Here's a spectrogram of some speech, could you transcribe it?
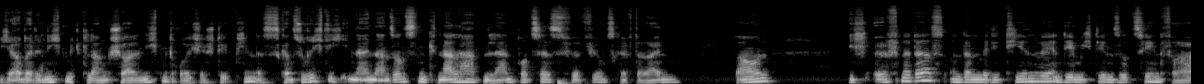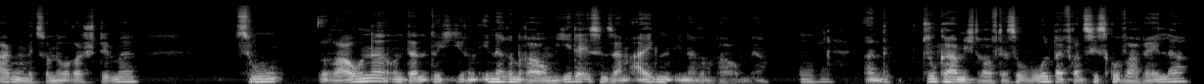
Ich arbeite nicht mit Klangschalen, nicht mit Räucherstäbchen. Das kannst du richtig in einen ansonsten knallharten Lernprozess für Führungskräfte reinbauen. Ich öffne das und dann meditieren wir, indem ich denen so zehn Fragen mit sonorer Stimme zu raune und dann durch ihren inneren Raum. Jeder ist in seinem eigenen inneren Raum. Ja? Mhm. Und so kam ich drauf, dass sowohl bei Francisco Varela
